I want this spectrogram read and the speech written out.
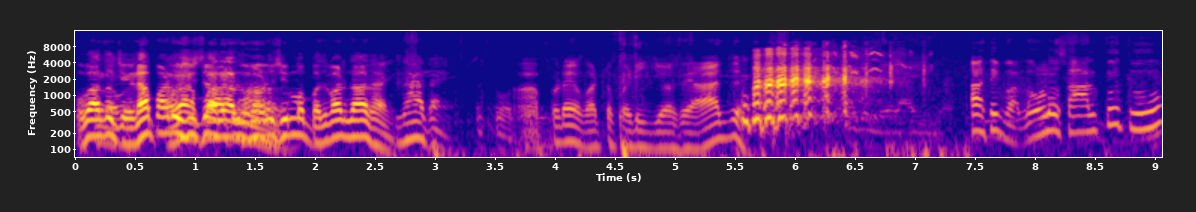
હવે આ તો જેડા પાડોશી છે હવે આ આપણા પાડોશીમાં ભજવાડ ના થાય ના વટ પડી ગયો છે આજ આથી ચાલતું તું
